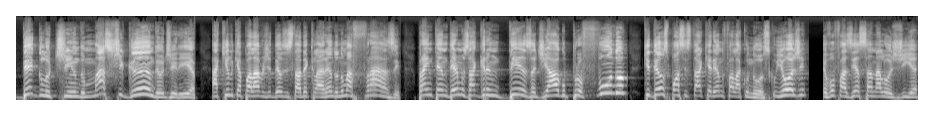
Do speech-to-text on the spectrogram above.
deglutindo, mastigando, eu diria, aquilo que a palavra de Deus está declarando numa frase, para entendermos a grandeza de algo profundo que Deus possa estar querendo falar conosco. E hoje eu vou fazer essa analogia,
